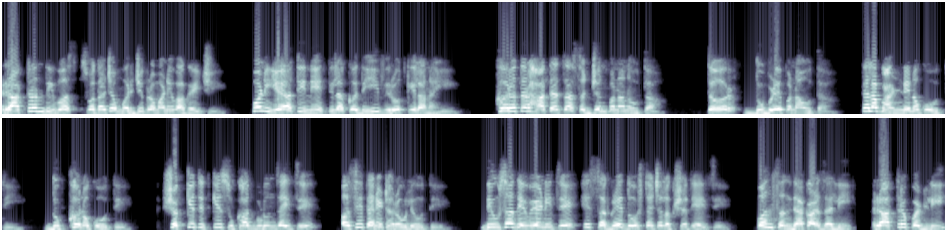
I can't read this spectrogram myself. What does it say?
रात्रंदिवस स्वतःच्या मर्जीप्रमाणे वागायची. पण ययातीने तिला कधीही विरोध केला नाही. खर तर हा त्याचा सज्जनपणा नव्हता. तर दुबळेपणा होता. त्याला भांडणे नको होती. दुःख नको होते. शक्य तितके सुखात बुडून जायचे असे त्याने ठरवले होते. दिवसा देवयाणीचे हे सगळे दोष त्याच्या लक्षात यायचे. पण संध्याकाळ झाली रात्र पडली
